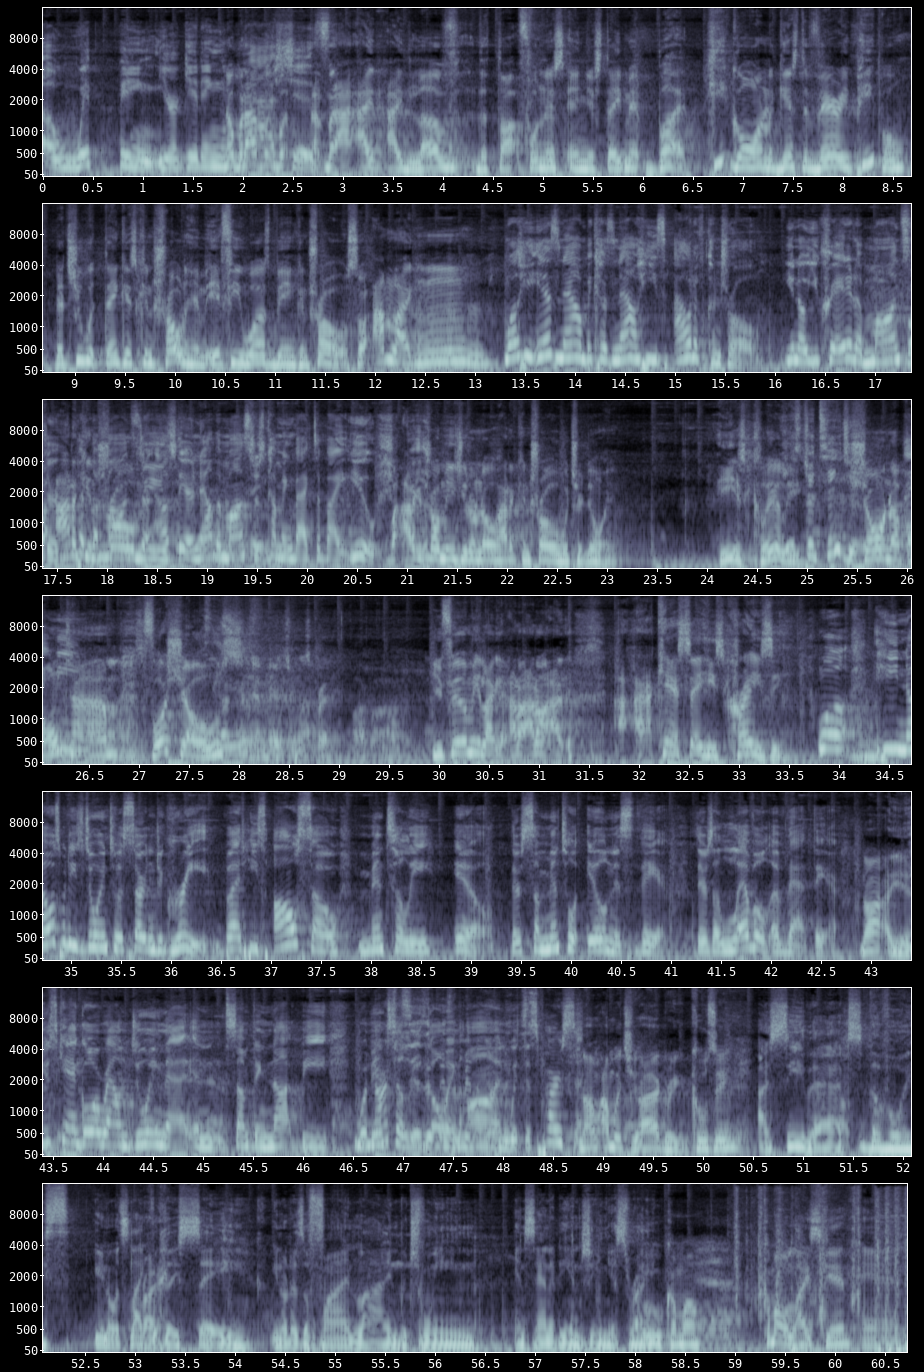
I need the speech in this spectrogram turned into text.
a whipping. You're getting No, but I, but, lashes. but, but I, I, I love the thoughtfulness in your statement. But he going against the very people that you would think is controlling him if he was being controlled. So I'm like, mm, well, he is now because now he's out of control. You know, you created a monster. But you out of put the control monster means- out there. Now the monster's coming back to bite you. but out of control means you don't know how to control what you're doing. He is clearly He's strategic. showing up I on mean- time for shows. You feel me? Like I don't, I don't, I, I, I can't say he's crazy. Well, he knows what he's doing to a certain degree, but he's also mentally ill. There's some mental illness there. There's a level of that there. No, I- yeah. You just can't go around doing that and something not be Well, mentally going mental on illness. with this person. No, I'm, I'm with you. I agree. Cool, see? I see that. The voice. You know, it's like Right. what they say. You know, there's a fine line between insanity and genius, right? Ooh, come on. Come on, light skin. And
